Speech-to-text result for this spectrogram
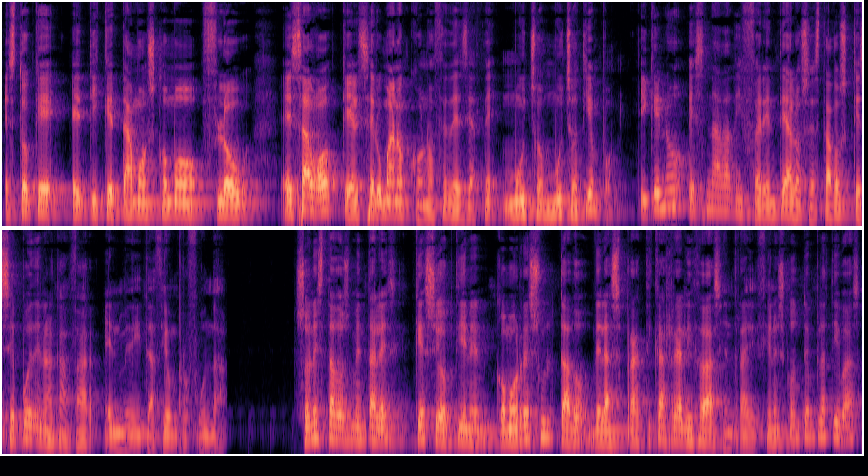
esto que etiquetamos como flow es algo que el ser humano conoce desde hace mucho, mucho tiempo y que no es nada diferente a los estados que se pueden alcanzar en meditación profunda son estados mentales que se obtienen como resultado de las prácticas realizadas en tradiciones contemplativas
